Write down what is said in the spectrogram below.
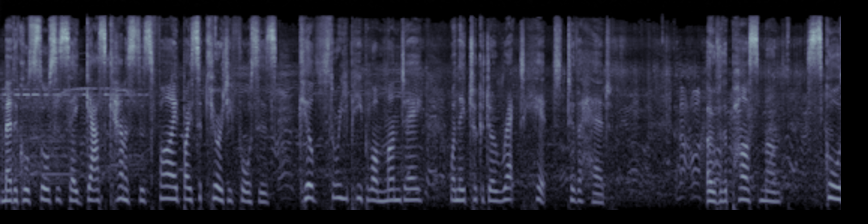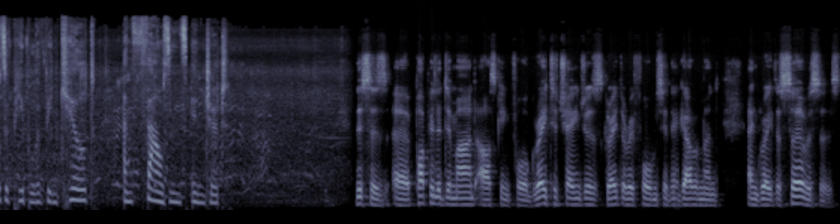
Medical sources say gas canisters fired by security forces killed three people on Monday when they took a direct hit to the head. Over the past month, scores of people have been killed and thousands injured. This is a popular demand asking for greater changes, greater reforms in the government, and greater services.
